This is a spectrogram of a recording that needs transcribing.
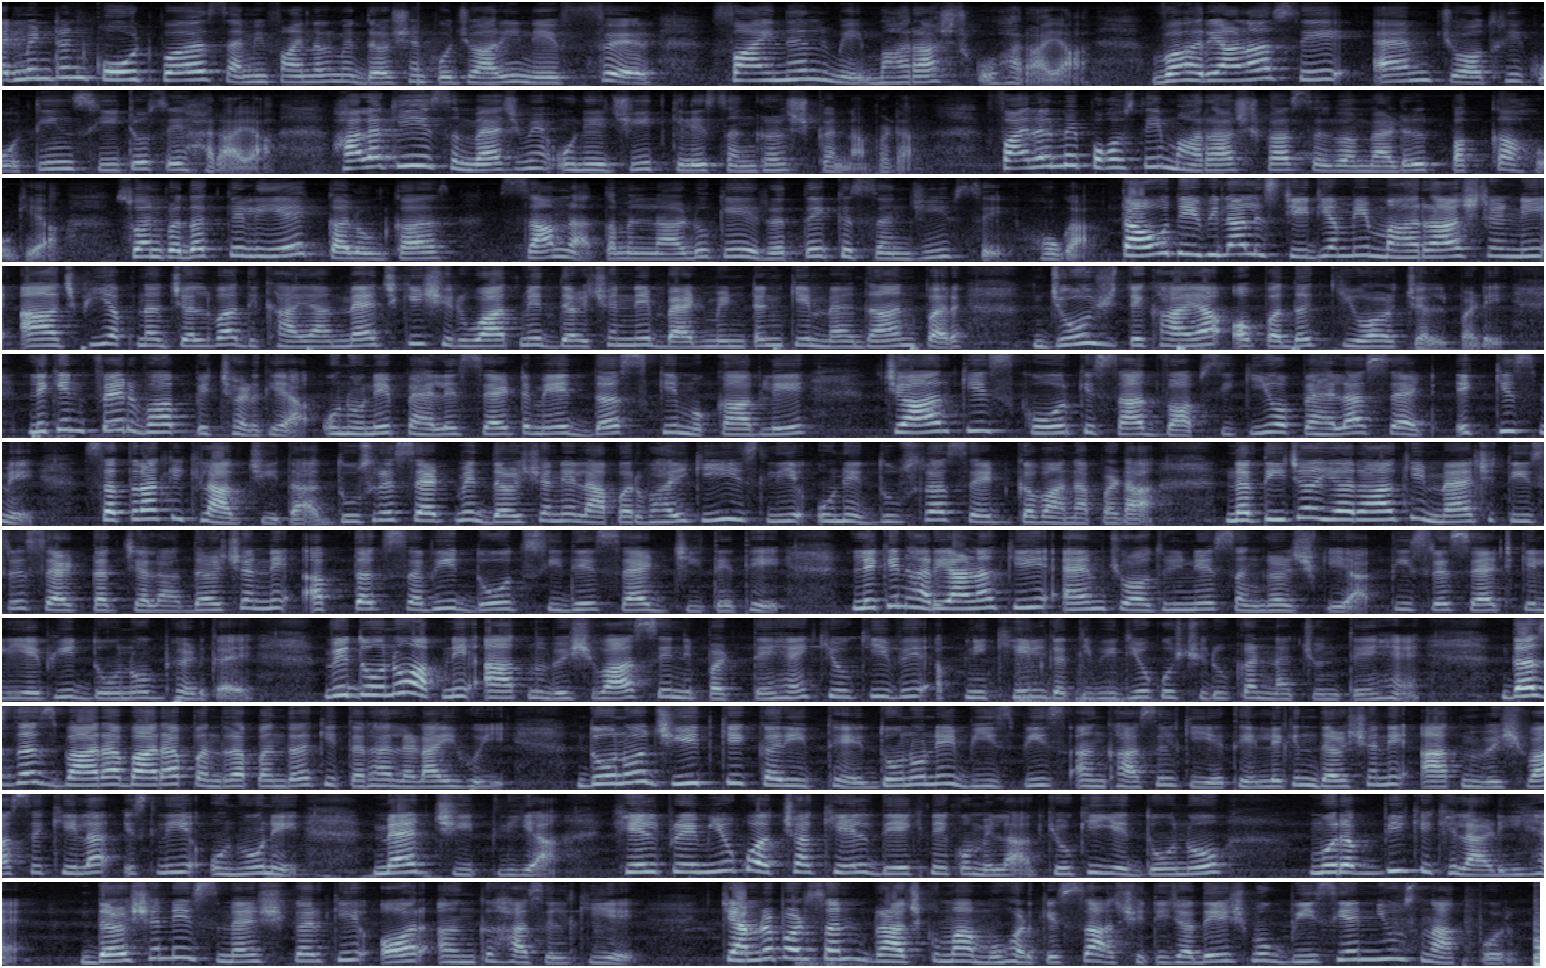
Badminton court पर semifinal में दर्शन पुजारी ने फिर फाइनल में महाराष्ट्र को हराया। वह हरियाणा से एम चौधरी को तीन सीटों से हराया। हालाँकि इस मैच में उन्हें जीत के लिए संघर्ष करना पड़ा। फाइनल में पहुँचते महाराष्ट्र का सिल्वर मेडल पक्का हो गया। स्वर्ण पदक के लिए कल उनका सामना तमिलनाडु के ऋतिक संजीव से होगा। ताऊ देवीलाल स्टेडियम में महाराष्ट्र ने आज भी अपना जलवा दिखाया। मैच की शुरुआत में दर्शन ने बैडमिंटन के मैदान पर जोश दिखाया और पदक की ओर चल पड़े। लेकिन फिर वह पिछड़ गया। उन्होंने पहले सेट में 10 के मुकाबले चार के स्कोर के साथ वापसी की और पहला सेट 21 में 17 के खिलाफ जीता। दूसरे सेट में दर्शन ने लापरवाही की, इसलिए उन्हें दूसरा सेट गंवाना पड़ा। नतीजा यह रहा कि मैच तीसरे सेट तक चला। दर्शन ने अब तक सभी दो सीधे सेट जीते थे, लेकिन हरियाणा के एम चौधरी ने संघर्ष किया। तीसरे सेट के लिए भी दोनों भिड़ गए। वे दोनों अपने आत्मविश्वास से निपटते हैं, क्योंकि वे अपनी खेल गतिविधियों को शुरू करना चुनते हैं। दस दस, बारह बारह, पंद्रह पंद्रह की तरह लड़ाई हुई। दोनों जीत जीत के करीब थे। दोनों ने 20-20 अंक हासिल किए थे, लेकिन दर्शन ने आत्मविश्वास से खेला, इसलिए उन्होंने मैच जीत लिया। खेल प्रेमियों को अच्छा खेल देखने को मिला, क्योंकि ये दोनों मुरब्बी के खिलाड़ी हैं। दर्शन ने स्मैश करके और अंक हासिल किए। कैमरा पर्सन राजकुमार मोहर के साथ क्षितिजा देशमुख बीसीएन न्यूज़ नागपुर।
